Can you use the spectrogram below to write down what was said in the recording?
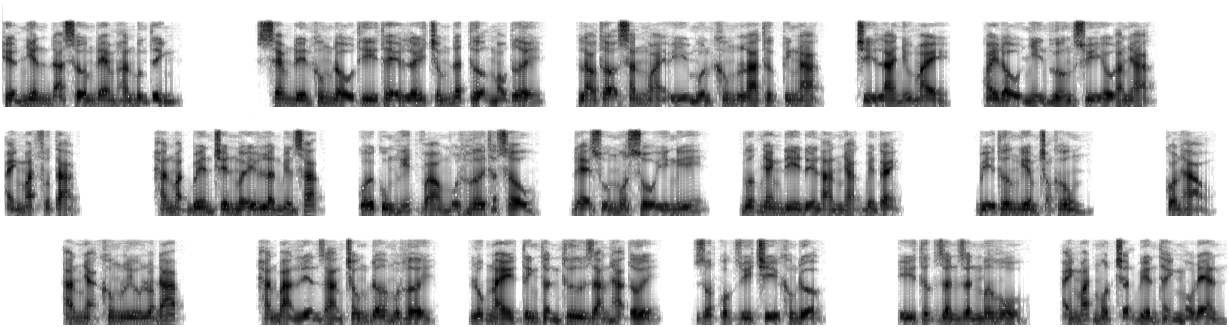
hiển nhiên đã sớm đem hắn bừng tỉnh. Xem đến không đầu thi thể lấy chấm đất thượng máu tươi lao thợ săn ngoại ý muốn không là thực kinh ngạc, chỉ là những mày quay đầu nhìn hướng suy yếu an nhạc. Ánh mắt phức tạp. Hắn mặt bên trên mấy lần biến sắc, cuối cùng hít vào một hơi thật sâu đẻ xuống một số ý nghĩ, bước nhanh đi đến an nhạc bên cạnh. Bị thương nghiêm trọng không? Con hảo. An nhạc không lưu lót đáp. Hắn bản liền dáng chống đỡ một hơi, lúc này tinh thần thư giãn hạ tới, rốt cuộc duy trì không được. Ý thức dần dần mơ hồ, ánh mắt một trận biến thành màu đen.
